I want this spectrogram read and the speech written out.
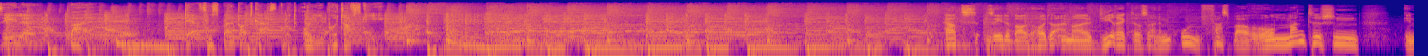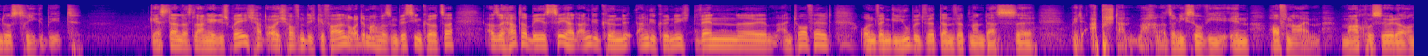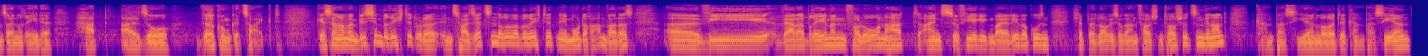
Seele, Ball. Der Fußball-Podcast mit Uli Potowski. Herz, Seele, Ball. Heute einmal direkt aus einem unfassbar romantischen Industriegebiet. Gestern das lange Gespräch hat euch hoffentlich gefallen. Heute machen wir es ein bisschen kürzer. Also Hertha BSC hat angekündigt, angekündigt wenn äh, ein Tor fällt und wenn gejubelt wird, dann wird man das äh, mit Abstand machen. Also nicht so wie in Hoffenheim. Markus Söder und seine Rede hat also Wirkung gezeigt. Gestern haben wir ein bisschen berichtet oder in zwei Sätzen darüber berichtet, nee, Montagabend war das, äh, wie Werder Bremen verloren hat, 1 zu 4 gegen Bayer Leverkusen. Ich habe da, glaube ich, sogar einen falschen Torschützen genannt. Kann passieren, Leute, kann passieren.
